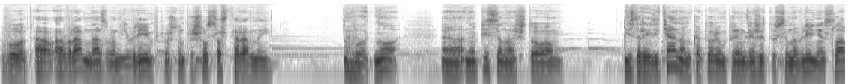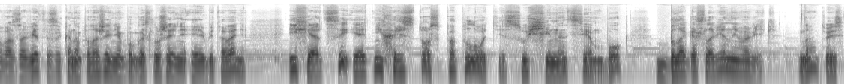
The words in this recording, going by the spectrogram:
Вот. А Авраам назван евреем, потому что он пришел со стороны. Вот. Но э, написано, что израильтянам, которым принадлежит усыновление, слава, завет и законоположение, богослужение и обетование, их и отцы, и от них Христос по плоти, сущий над всем Бог, благословенный вовеки. Да? То есть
